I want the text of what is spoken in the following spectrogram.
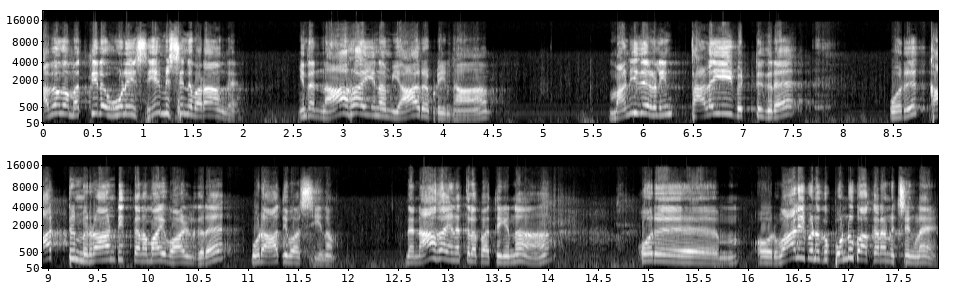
அவங்க மத்தியில் ஊழியம் செய்ய மிஷின் வராங்க. இந்த நாகா இனம் யார் அப்படின்னா மனிதர்களின் தலையை வெட்டுகிற ஒரு காட்டு மிராண்டித்தனமாய் வாழ்கிற ஒரு ஆதிவாசி இனம். இந்த நாகா இனத்தில் பார்த்தீங்கன்னா ஒரு ஒரு வாலிபனுக்கு பொண்ணு பார்க்குறான்னு வச்சுங்களேன்.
